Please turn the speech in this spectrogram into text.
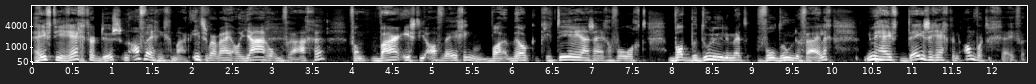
heeft die rechter dus een afweging gemaakt. Iets waar wij al jaren om vragen. Van waar is die afweging? Welke criteria zijn gevolgd? Wat bedoelen jullie met voldoende veilig? Nu heeft deze rechter een antwoord gegeven.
